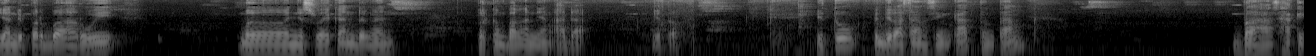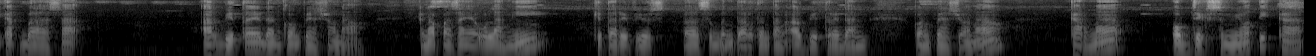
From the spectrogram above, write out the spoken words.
yang diperbarui menyesuaikan dengan perkembangan yang ada gitu. Itu penjelasan singkat tentang bahas hakikat bahasa arbitrary dan konvensional. Kenapa saya ulangi kita review uh, sebentar tentang arbitrary dan konvensional karena objek semiotika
